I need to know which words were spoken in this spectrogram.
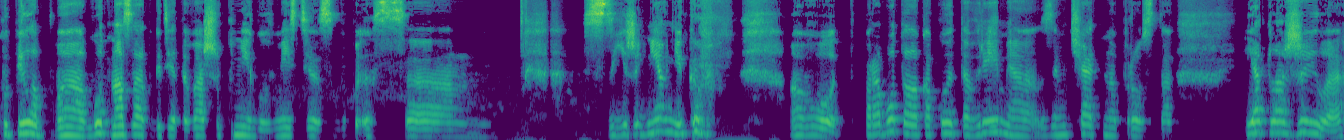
Купила э, год назад где-то вашу книгу вместе с, с, эм, с ежедневником. вот. Поработала какое-то время, замечательно просто и отложила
